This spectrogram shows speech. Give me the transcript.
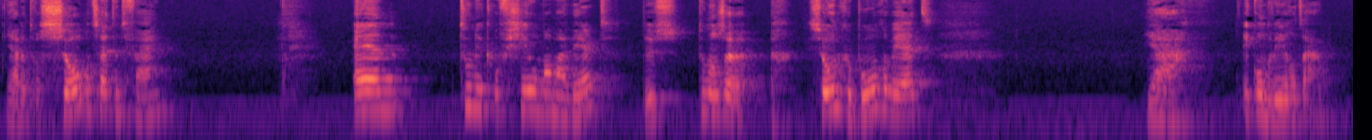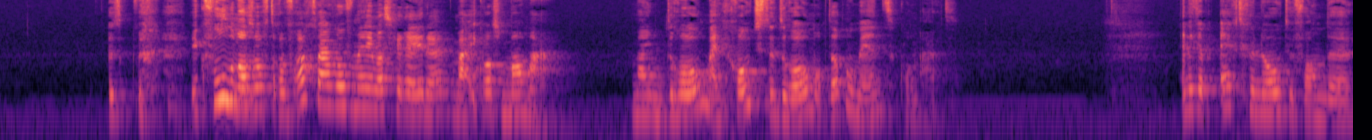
ja, dat was zo ontzettend fijn. En toen ik officieel mama werd, dus toen onze zoon geboren werd, ja, ik kon de wereld aan. Het, ik voelde me alsof er een vrachtwagen over me heen was gereden, maar ik was mama. Mijn droom, mijn grootste droom op dat moment kwam uit. En ik heb echt genoten van, de,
